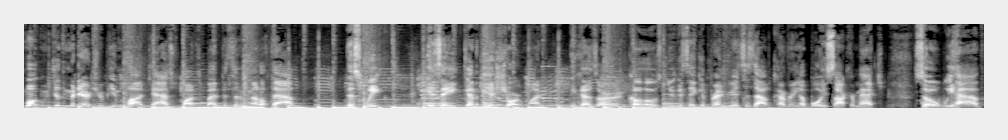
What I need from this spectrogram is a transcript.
Welcome to the Madera Tribune podcast, sponsored by Pacific Metal Fab. This week is a going to be a short one because our co-host Nugase Gabrendrius is out covering a boys soccer match. So we have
